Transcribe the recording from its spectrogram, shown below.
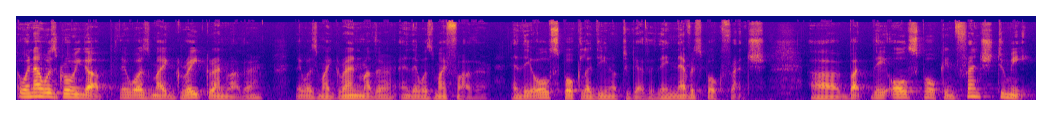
When I was growing up, there was my great grandmother, there was my grandmother, and there was my father. And they all spoke Ladino together. They never spoke French. Uh, but they all spoke in French to me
